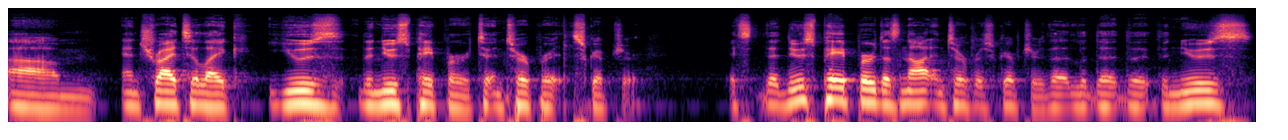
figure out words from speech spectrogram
um, and try to like use the newspaper to interpret scripture it's the newspaper does not interpret scripture. The the the, the news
